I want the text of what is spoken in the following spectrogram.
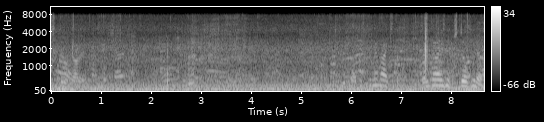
Still got it. Because commemorates D-Day, isn't it? Still, you know.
